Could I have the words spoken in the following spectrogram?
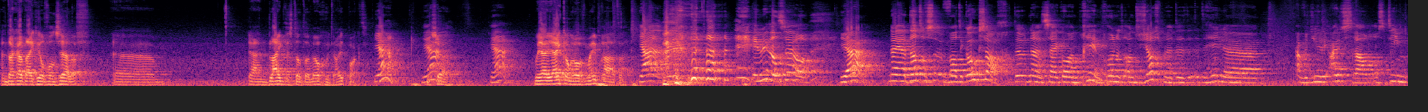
en dat gaat eigenlijk heel vanzelf. Ja, en het blijkt dus dat dat wel goed uitpakt. Ja. Ja. Dus ja. ja. Maar ja, jij kan erover meepraten. Ja, inmiddels wel. Ja, nou ja, dat was wat ik ook zag. De, nou, dat zei ik al aan het begin. Gewoon het enthousiasme, het, het hele, ja, wat jullie uitstraalden als team.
